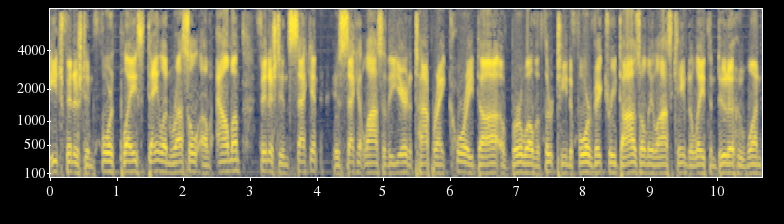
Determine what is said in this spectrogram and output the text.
each finished in fourth place. Dalen Russell of Alma finished in second, his second loss of the year to top ranked Corey Daw of Burwell, the 13 to 4 victory. Daw's only loss came to Lathan Duda, who won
